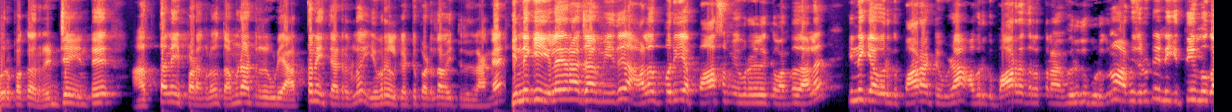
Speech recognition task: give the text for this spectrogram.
ஒரு பக்கம் ரெட் ஜெயிண்ட் அத்தனை படங்களும் தமிழ்நாட்டில் இருக்கக்கூடிய அத்தனை தேட்டர்களும் இவர்கள் கட்டுப்பாடு தான் வைத்திருக்கிறாங்க. இன்னைக்கு இளையராஜா மீது அளப்பரிய பாசம் இவர்களுக்கு வந்ததால இன்னைக்கு அவருக்கு பாராட்டு விழா அவருக்கு பாரத ரத்னா விருது கொடுக்கணும் அப்படின்னு சொல்லிட்டு இன்னைக்கு திமுக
